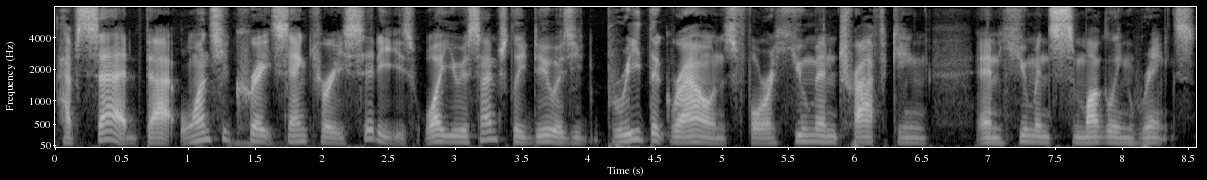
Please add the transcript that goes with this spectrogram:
have said that once you create sanctuary cities, what you essentially do is you breed the grounds for human trafficking and human smuggling rings.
